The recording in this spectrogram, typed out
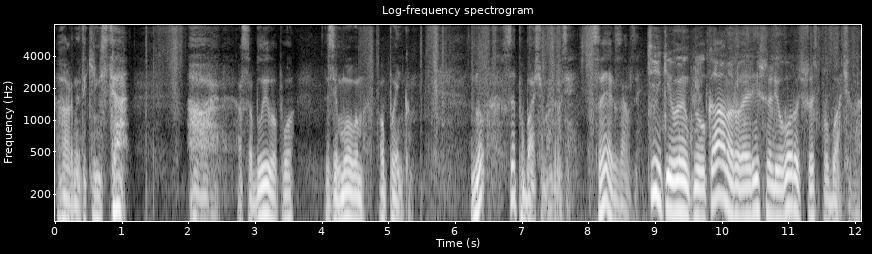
Гарні такі місця. Особливо по зимовим опенькам. Ну, все побачимо, друзі. Все як завжди. Тільки вимкнув камеру, а Ріша ліворуч щось побачила.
